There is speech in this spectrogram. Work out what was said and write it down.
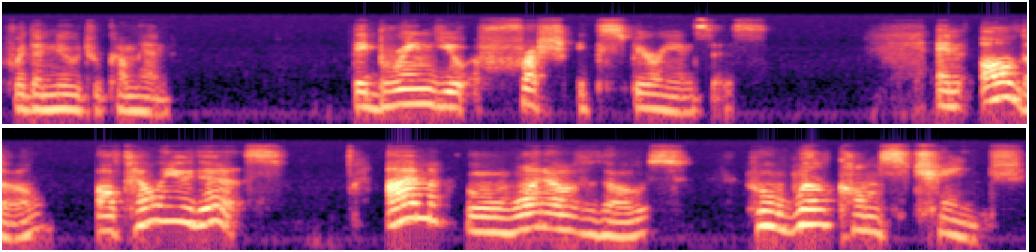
for the new to come in. They bring you fresh experiences. And although I'll tell you this, I'm one of those who welcomes change.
